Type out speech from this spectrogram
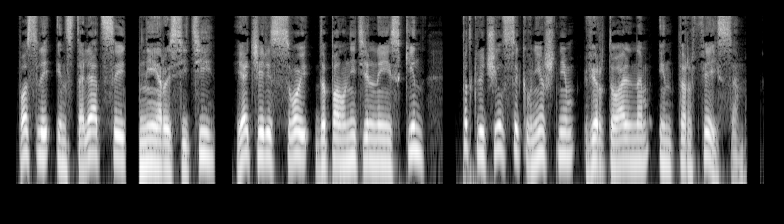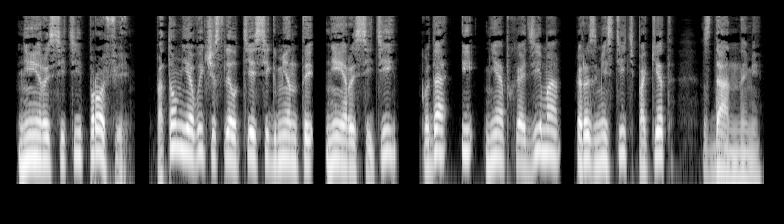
После инсталляции нейросети я через свой дополнительный скин подключился к внешним виртуальным интерфейсам нейросети профи. Потом я вычислил те сегменты нейросети, куда и необходимо разместить пакет с данными,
